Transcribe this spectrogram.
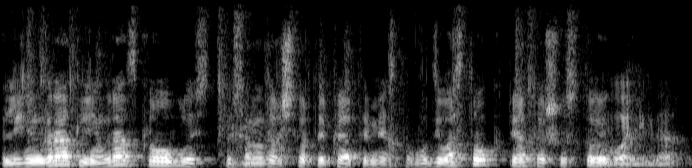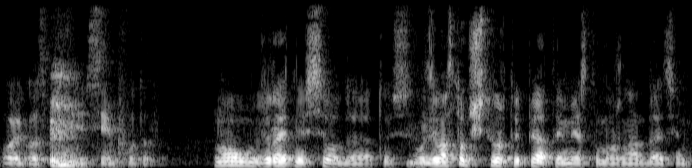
Ленинград, Ленинградская область, то есть она даже четвертое, пятое место. Владивосток, пятое, шестое. Водник, да? Ой, господи, 7 футов. Ну, вероятнее всего, да. То есть Владивосток четвертое, пятое место можно отдать им.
